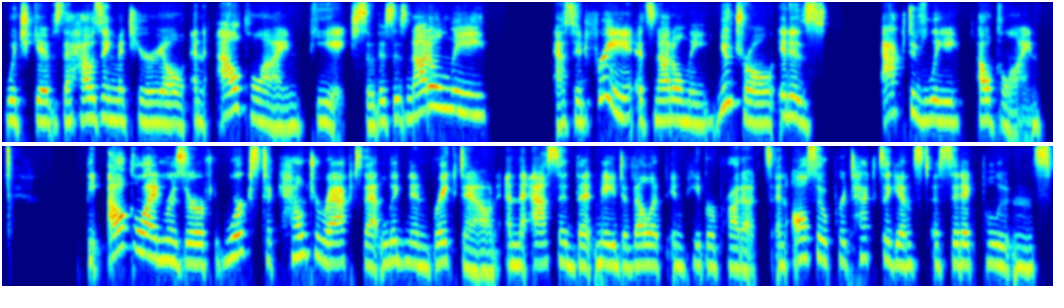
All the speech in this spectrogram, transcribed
which gives the housing material an alkaline pH. So this is not only acid-free, it's not only neutral, it is actively alkaline. The alkaline reserve works to counteract that lignin breakdown and the acid that may develop in paper products and also protects against acidic pollutants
